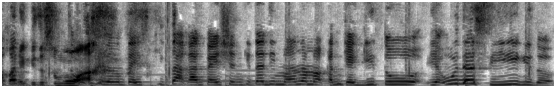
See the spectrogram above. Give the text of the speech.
Kan- pada gitu semua. Itu dengan taste kita kan, passion kita di mana makan kayak gitu. Ya udah sih gitu.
